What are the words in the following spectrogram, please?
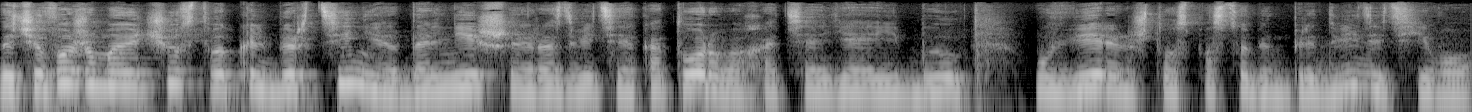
До чего же мое чувство к Альбертине, дальнейшее развитие которого, хотя я и был уверен, что способен предвидеть его,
